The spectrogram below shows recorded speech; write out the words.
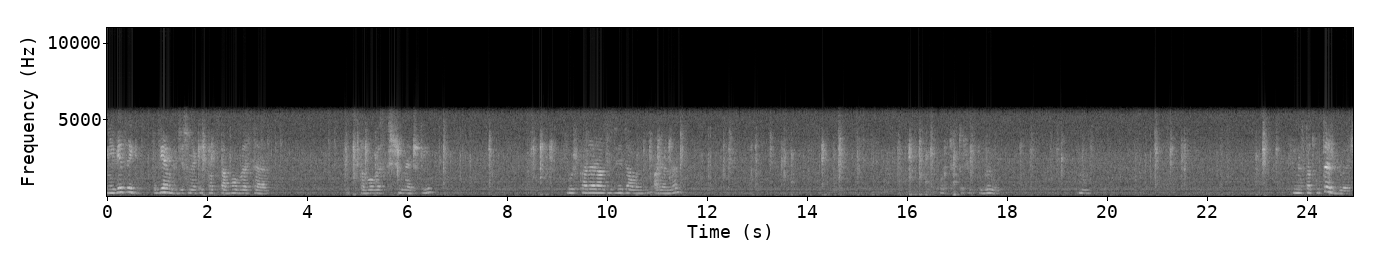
mniej więcej wiem, gdzie są jakieś podstawowe te podstawowe skrzyneczki. Bo już parę razy zwiedzałem tę arenę. Kurczę, ktoś już tu był. Hmm. I na statku też byłeś.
